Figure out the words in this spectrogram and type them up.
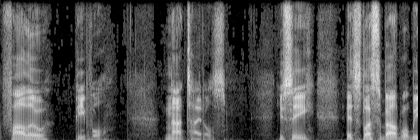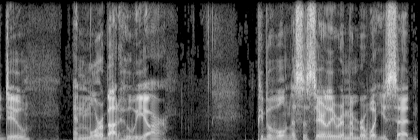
follow people, not titles. You see, it's less about what we do and more about who we are. People won't necessarily remember what you said,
